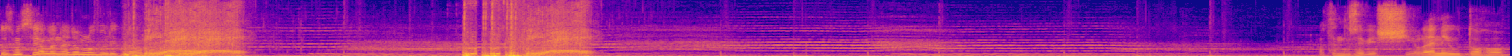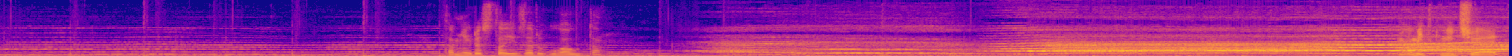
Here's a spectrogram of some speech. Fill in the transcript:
To jsme si ale nedomluvili tam. Je šílený u toho. Tam někdo stojí vzadu u auta. Mám mít kníček?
